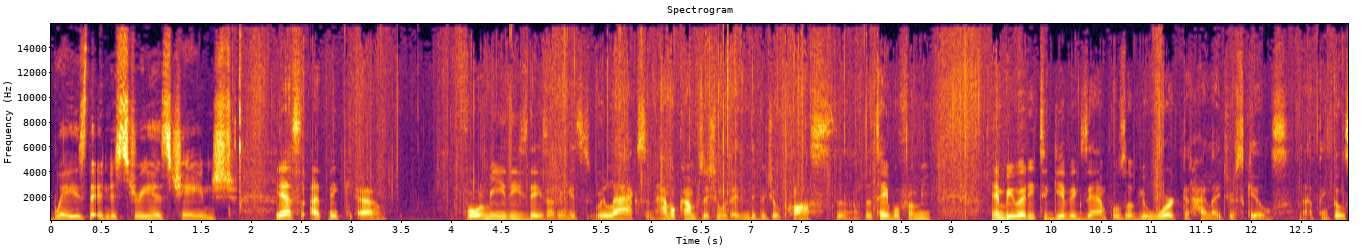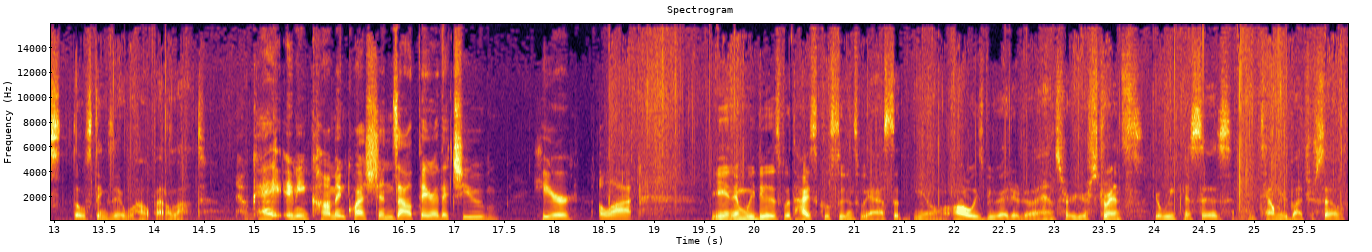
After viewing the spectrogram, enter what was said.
ways the industry has changed? Yes, I think um, for me these days, I think it's relax and have a conversation with that individual across the, the table from you, and be ready to give examples of your work that highlight your skills. I think those those things there will help out a lot. Okay, any common questions out there that you hear a lot? And we do this with high school students. We ask that you know always be ready to answer your strengths, your weaknesses, and tell me about yourself.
